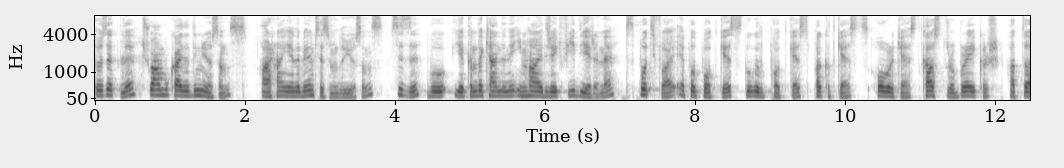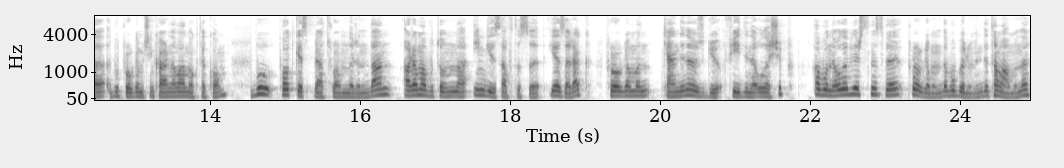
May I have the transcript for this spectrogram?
özetle şu an bu kaydı dinliyorsanız Arhan yerine benim sesimi duyuyorsanız sizi bu yakında kendini imha edecek feed yerine Spotify, Apple Podcasts, Google Podcasts, Pocket Casts, Overcast, Castro, Breaker hatta bu program için karnaval.com bu podcast platformlarından arama butonuna İngiliz haftası yazarak programın kendine özgü feedine ulaşıp abone olabilirsiniz ve programın da bu bölümünde tamamını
